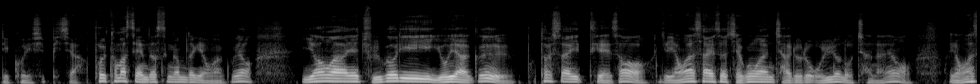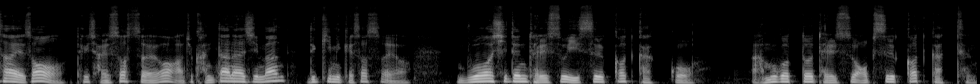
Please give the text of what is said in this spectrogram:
Licorice Pizza. 폴 토마스 앤더슨 감독의 영화고요. 이 영화의 줄거리 요약을 포털 사이트에서 이제 영화사에서 제공한 자료를 올려놓잖아요. 영화사에서 되게 잘 썼어요. 아주 간단하지만 느낌 있게 썼어요. 무엇이든 될 수 있을 것 같고 아무것도 될 수 없을 것 같은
